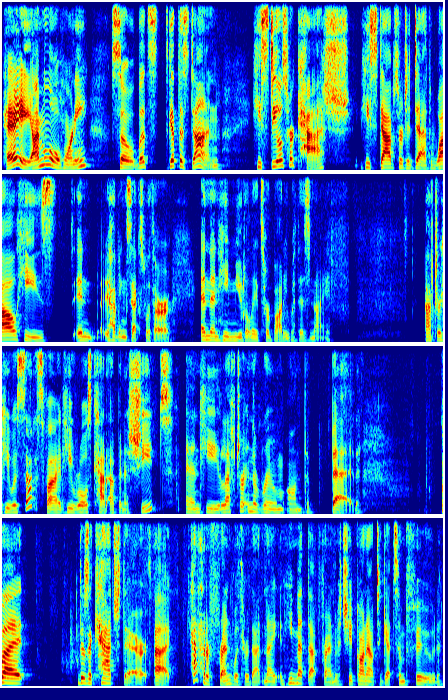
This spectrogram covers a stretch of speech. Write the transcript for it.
hey, I'm a little horny, so let's get this done. He steals her cash, he stabs her to death while he's in having sex with her, and then he mutilates her body with his knife. After he was satisfied, he rolls Kat up in a sheet and he left her in the room on the bed. But there's a catch there. Uh, Kat had a friend with her that night, and he met that friend, but she had gone out to get some food.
